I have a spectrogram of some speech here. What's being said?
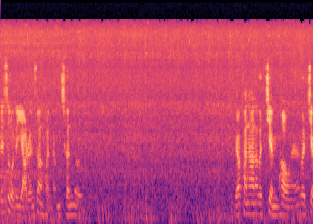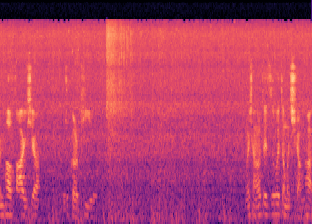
这次我的雅人算很能撑了。不要看他那个箭炮，那个箭炮发一下我就嗝屁了。没想到这只会这么强悍。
